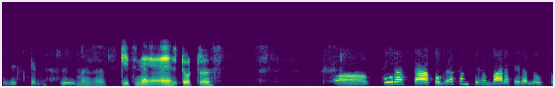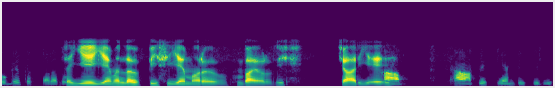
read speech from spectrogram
फिजिक्स केमिस्ट्री मतलब कितने हैं टोटल पूरा स्टाफ होगा कम से कम बारह तेरह लोग तो होंगे दस बारह अच्छा ये ही है मतलब पीसीएम और बायोलॉजी चार ही है। हाँ हाँ P C M P C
